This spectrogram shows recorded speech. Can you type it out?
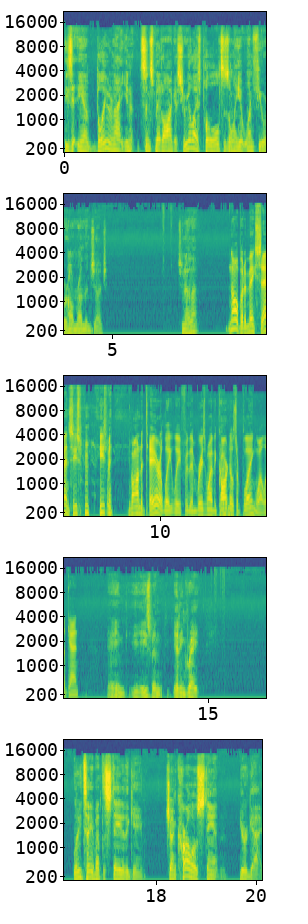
he's you know, believe it or not, you know, since mid August, you realize Pujols has only hit one fewer home run than Judge. Did you know that? No, but it makes sense. He's he's been on a tear lately for the reason why the Cardinals are playing well again. I mean, he's been hitting great. Let me tell you about the state of the game. Giancarlo Stanton your guy,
